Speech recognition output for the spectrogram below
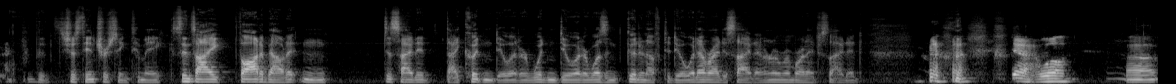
it's just interesting to me since I thought about it and decided I couldn't do it or wouldn't do it or wasn't good enough to do it, whatever I decided. I don't remember what I decided. yeah, well, uh,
